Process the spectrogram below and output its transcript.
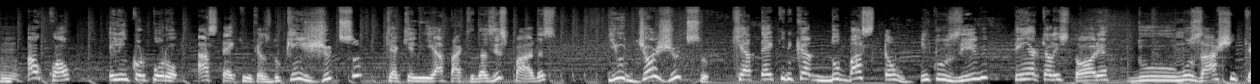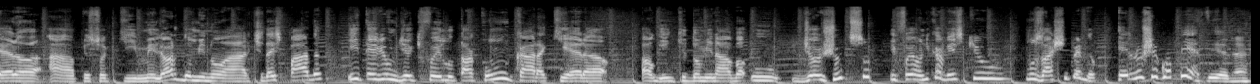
Hum. ao qual ele incorporou as técnicas do Kinjutsu, que é aquele ataque das espadas, e o Jojutsu, que é a técnica do bastão. Inclusive, tem aquela história do Musashi, que era a pessoa que melhor dominou a arte da espada, e teve um dia que foi lutar com um cara que era alguém que dominava o Jojutsu, e foi a única vez que o Musashi perdeu. Ele não chegou a perder, né?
